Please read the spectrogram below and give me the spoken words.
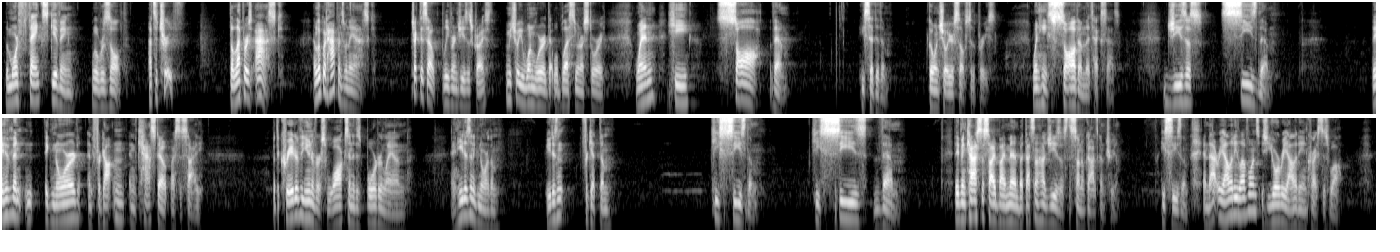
the more thanksgiving will result. That's the truth. The lepers ask. And look what happens when they ask. Check this out, believer in Jesus Christ. Let me show you one word that will bless you in our story. When he saw them, he said to them, Go and show yourselves to the priest. When he saw them, the text says, Jesus sees them. They have been ignored and forgotten and cast out by society. But the creator of the universe walks into this borderland And He doesn't ignore them, He doesn't forget them. He sees them. He sees them. They've been cast aside by men, but that's not how Jesus, the Son of God, is going to treat them. He sees them. And that reality, loved ones, is your reality in Christ as well.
